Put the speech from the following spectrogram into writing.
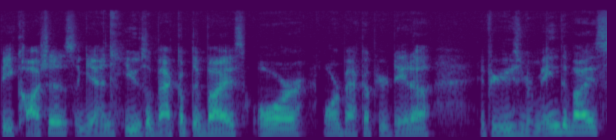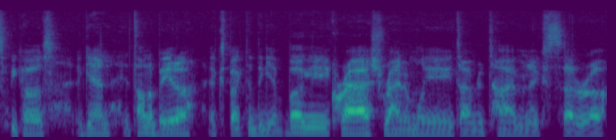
be cautious. Again, use a backup device or, or backup your data if you're using your main device because again, it's on a beta, expected to get buggy, crash randomly time to time and etc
